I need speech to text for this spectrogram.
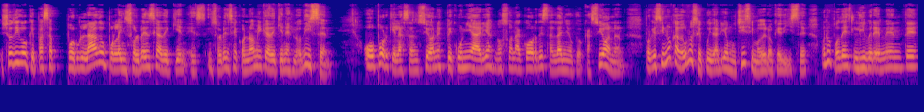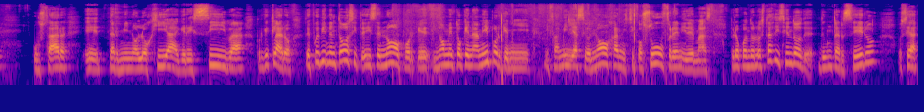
Yo digo que pasa por un lado por la insolvencia de quien es, insolvencia económica de quienes lo dicen o porque las sanciones pecuniarias no son acordes al daño que ocasionan. Porque si no, cada uno se cuidaría muchísimo de lo que dice. Bueno, podés libremente usar eh, terminología agresiva, porque claro, después vienen todos y te dicen, no, porque no me toquen a mí porque mi, familia se enoja, mis chicos sufren y demás. Pero cuando lo estás diciendo de, un tercero, o sea,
